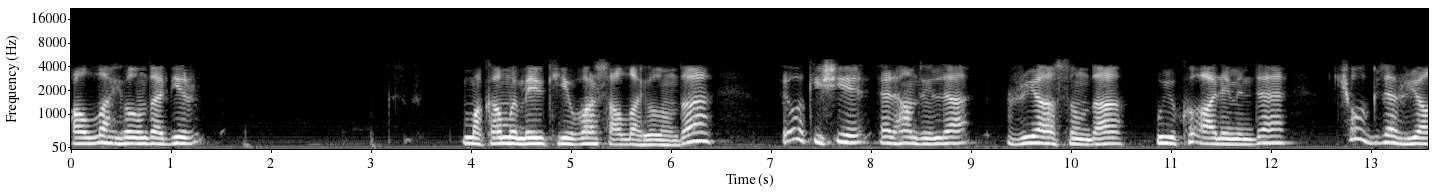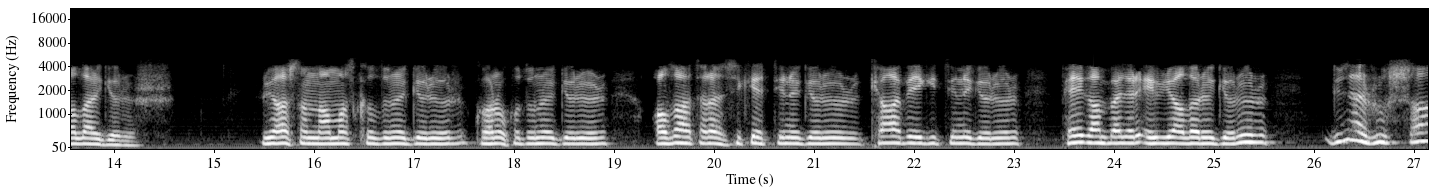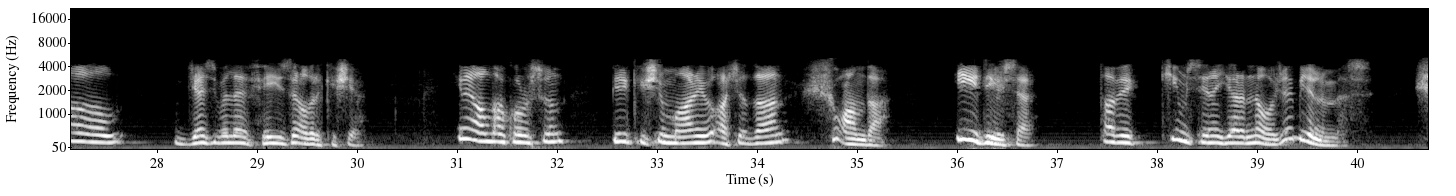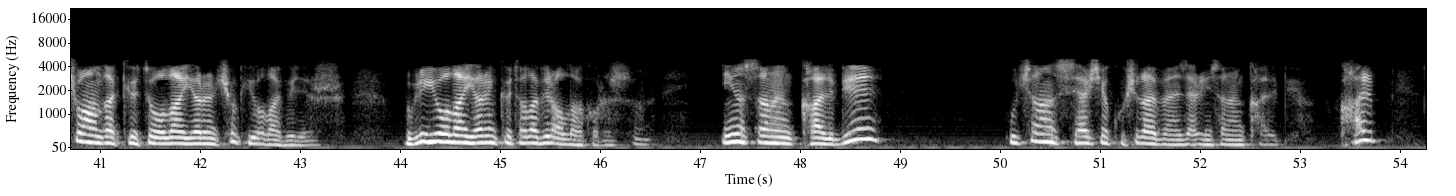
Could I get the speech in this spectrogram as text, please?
Allah yolunda bir makamı mevkii varsa Allah yolunda ve o kişi elhamdülillah rüyasında uyku aleminde çok güzel rüyalar görür. Rüyasında namaz kıldığını görür, Kur'an okuduğunu görür, Allah Teala zikrettiğini görür, Kabe'ye gittiğini görür, peygamberleri, evliyaları görür. Güzel ruhsal cezbeler, feyizler alır kişi. Yine Allah korusun bir kişi manevi açıdan şu anda iyi değilse tabi kimsenin yarın ne olacağı bilinmez. Şu anda kötü olan yarın çok iyi olabilir. Bugün iyi olan yarın kötü olabilir Allah korusun. İnsanın kalbi uçan serçe kuşuna benzer insanın kalbi. Kalp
